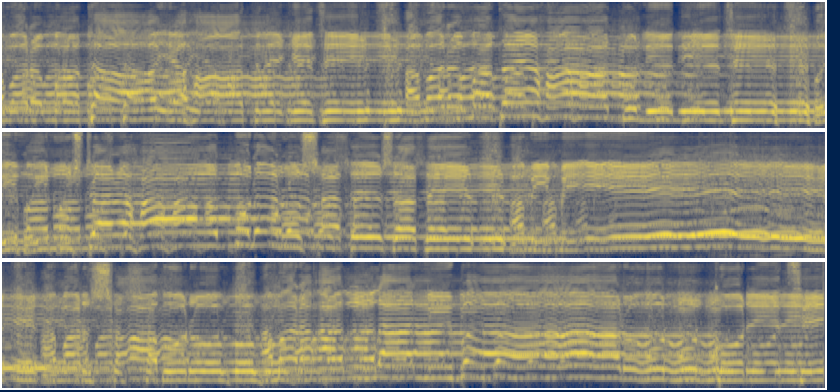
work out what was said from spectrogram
আমার মাথায় হাত রেখেছে, আমার মাথায় হাত বুলিয়ে দিয়েছে। ওই মানুষটার হাত বুলানোর সাথে সাথে আমি মেয়ে আমার সাবর আমার আল্লাহ নিবারণ করেছে।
